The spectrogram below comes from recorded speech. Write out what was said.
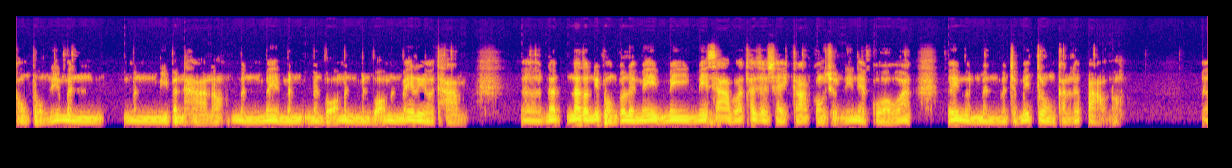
ของผมนี่มันมันมีปัญหาเนาะมันไม่มันมันบอกว่ามันมันบอกว่ามันไม่เรียลไทม์เออณณตอนนี้ผมก็เลยไม่ไม่ไม่ทราบว่าถ้าจะใช้กราฟของชุดนี้เนี่ยกลัวว่าเฮ้ยมันมันมันจะไม่ตรงกันหรือเปล่าเนาะเอ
